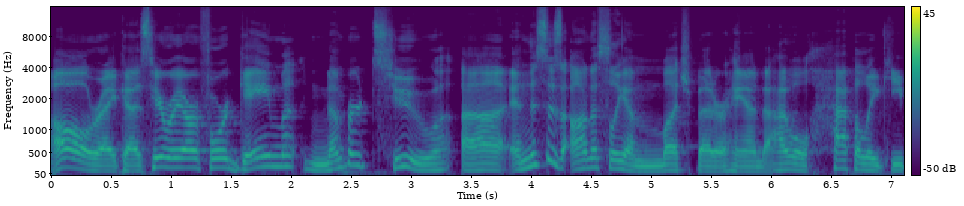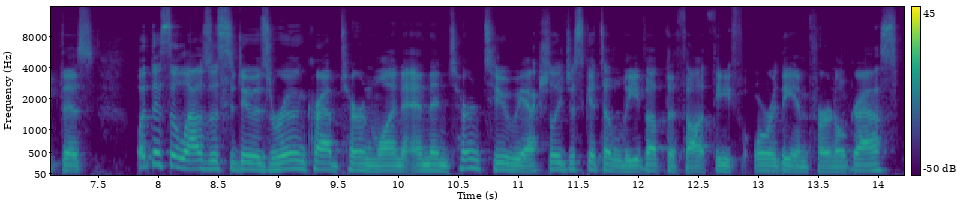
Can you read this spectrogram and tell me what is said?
All right, guys, here we are for game number two. Uh, and this is honestly a much better hand. I will happily keep this. What this allows us to do is Ruin Crab turn one, and then turn two, we actually just get to leave up the Thought Thief or the Infernal Grasp,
